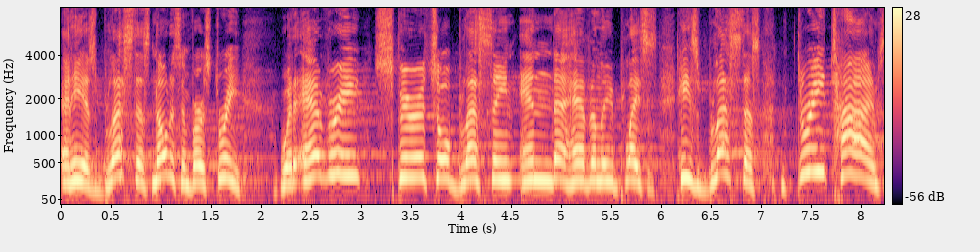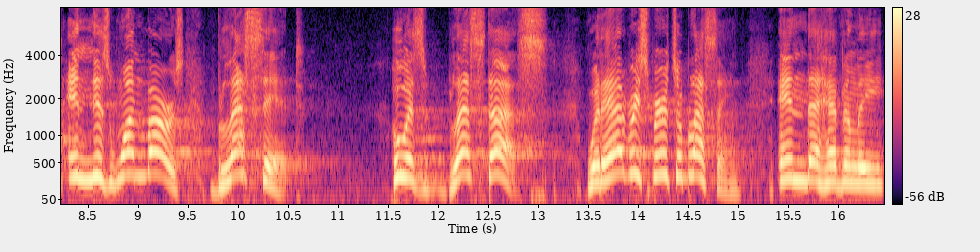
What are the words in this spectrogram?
And he has blessed us, notice in verse 3, with every spiritual blessing in the heavenly places. He's blessed us three times in this one verse. Blessed who has blessed us with every spiritual blessing in the heavenly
